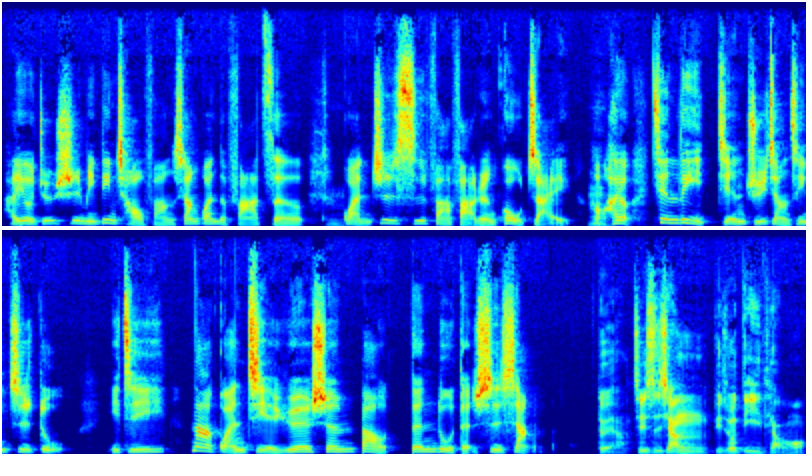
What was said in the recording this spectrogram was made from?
还有就是明定炒房相关的法则，嗯、管制司法法人购宅，好、嗯，还有建立检举奖金制度，以及纳管解约申报登录等事项。对啊，其实像比如说第一条哈，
